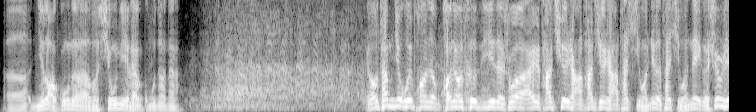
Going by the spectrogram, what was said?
呃你老公的兄弟来鼓捣呢？然后他们就会旁敲旁敲侧击的说：“哎，他缺啥？他缺啥？他喜欢这个，他喜欢那个，是不是？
